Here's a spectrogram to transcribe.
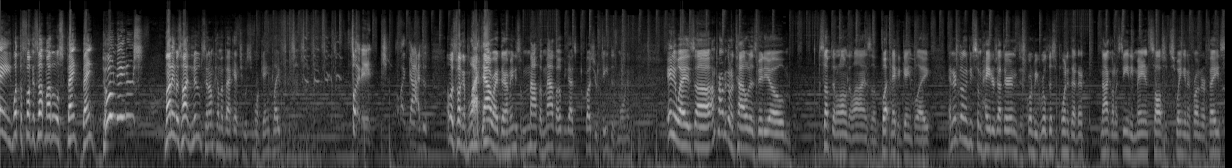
Hey, what the fuck is up, my little spank bank donators? My name is Hunt Noobs, and I'm coming back at you with some more gameplay footage. Oh my god, I just almost fucking blacked out right there. I mean, some mouth to mouth. I hope you guys brush your teeth this morning. Anyways, uh, I'm probably going to title this video something along the lines of butt naked gameplay. And there's going to be some haters out there and just going to be real disappointed that they're not going to see any man sausage swinging in front of their face.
